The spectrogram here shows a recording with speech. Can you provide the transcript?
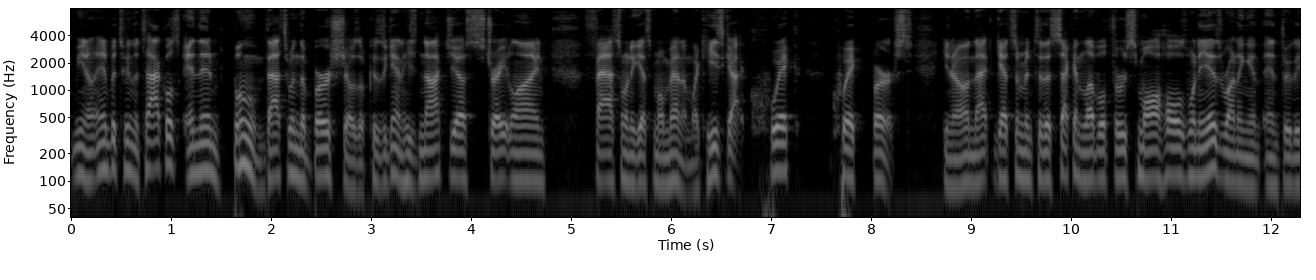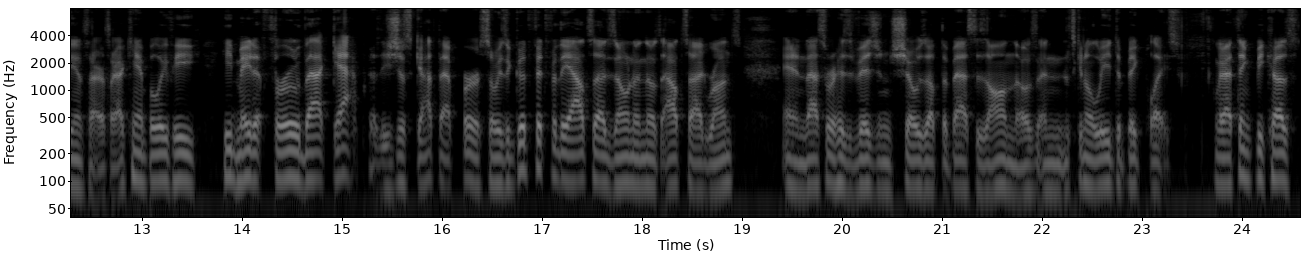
you know, in between the tackles. And then boom, that's when the burst shows up. Cause again, he's not just straight line fast when he gets momentum. Like he's got quick, quick burst, you know, and that gets him into the second level through small holes when he is running in, in through the inside. It's like, I can't believe he, he made it through that gap because he's just got that burst. So he's a good fit for the outside zone and those outside runs. And that's where his vision shows up the best is on those. And it's going to lead to big plays. Like I think because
